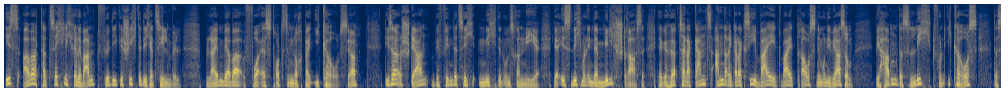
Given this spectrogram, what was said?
ist aber tatsächlich relevant für die Geschichte, die ich erzählen will. Bleiben wir aber vorerst trotzdem noch bei Icarus, ja. Dieser Stern befindet sich nicht in unserer Nähe. Der ist nicht mal in der Milchstraße. Der gehört zu einer ganz anderen Galaxie, weit, weit draußen im Universum. Wir haben das Licht von Icarus das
